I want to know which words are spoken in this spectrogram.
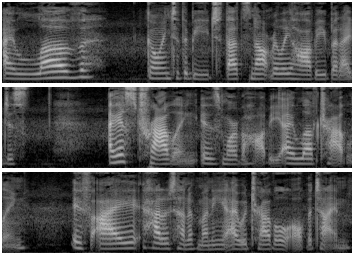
I love going to the beach. That's not really a hobby, but I just I guess traveling is more of a hobby. I love traveling. If I had a ton of money, I would travel all the time.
